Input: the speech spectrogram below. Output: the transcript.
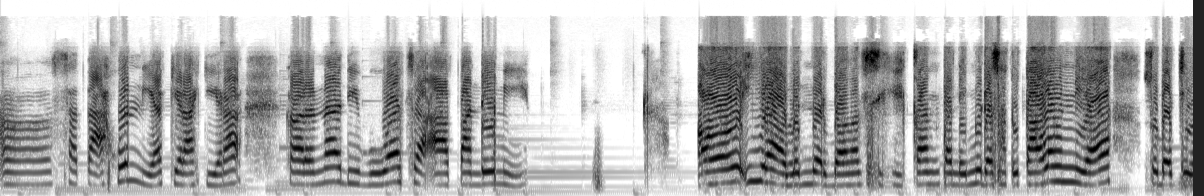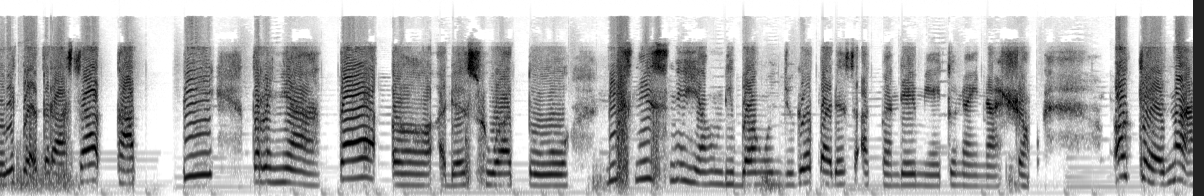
uh, setahun ya kira-kira karena dibuat saat pandemi. Oh iya bener banget sih. Kan pandemi udah satu tahun ya Sobat Cilik gak terasa. Tapi ternyata uh, ada suatu bisnis nih yang dibangun juga pada saat pandemi yaitu Naina Shop. Oke nah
